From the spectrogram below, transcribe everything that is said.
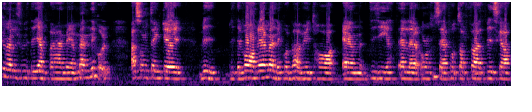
kunna liksom lite jämföra här med människor. Alltså om du tänker vi lite vanliga människor behöver ju inte ha en diet eller om man ska säga fotsalt för att vi ska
